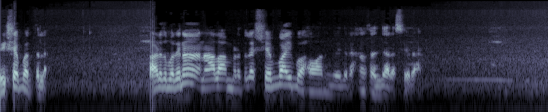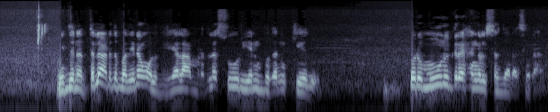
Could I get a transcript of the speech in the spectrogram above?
ரிஷபத்துல. அடுத்து பாத்தீங்கன்னா நாலாம் இடத்துல செவ்வாய் பகவான் கிரகம் சஞ்சாரம் செய்கிறார் மிதுனத்தில் அடுத்து பாத்தீங்கன்னா உங்களுக்கு ஏழாம் இடத்துல சூரியன் புதன் கேது. ஒரு மூணு கிரகங்கள் சஞ்சாரம் செய்கிறாங்க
